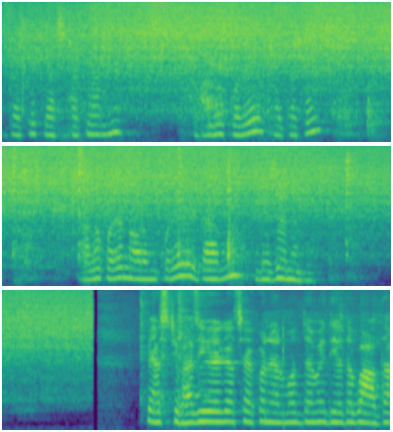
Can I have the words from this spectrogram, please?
এটাকে, পেঁয়াজটাকে আমি ভালো করে এটাকে ভালো করে নরম করে এটা আমি ভেজে নেব। পেঁয়াজটি ভাজি হয়ে গেছে। এখন এর মধ্যে আমি দিয়ে দেবো আদা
